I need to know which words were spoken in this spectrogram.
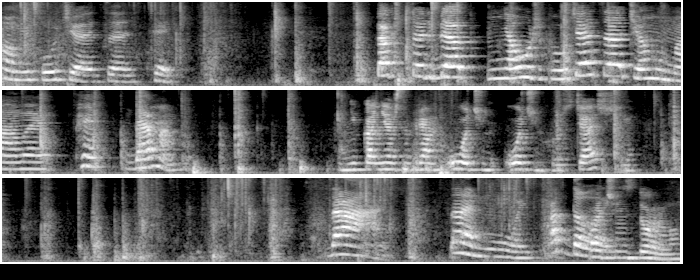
А мне получается. Так что, ребят, у меня лучше получается, чем у мамы. Да, мам? Они, конечно, прям очень-очень хрустящие. Дай. Дай мой. Отдай. Очень здорово.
